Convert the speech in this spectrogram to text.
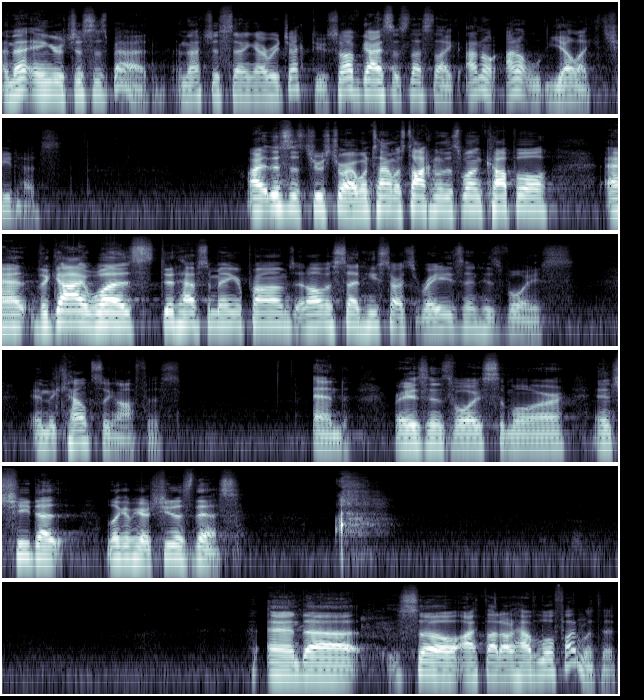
And that anger is just as bad. And that's just saying, I reject you. So I have guys that's not like, I don't, I don't yell like she does. All right, this is a true story. One time I was talking to this one couple, and the guy was, did have some anger problems, and all of a sudden he starts raising his voice in the counseling office. And raising his voice some more. And she does, look up here, she does this. And uh, so I thought I'd have a little fun with it.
